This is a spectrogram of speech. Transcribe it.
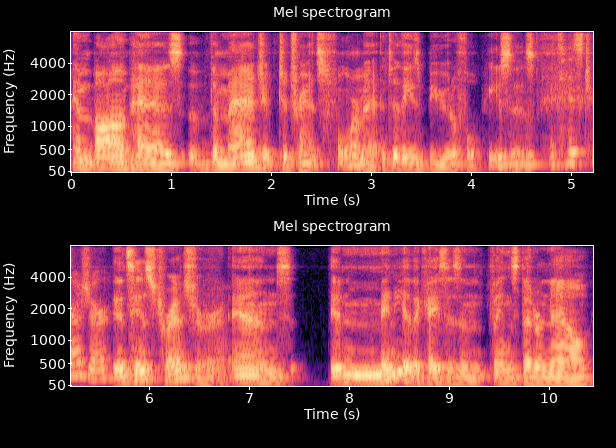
And Bob has the magic to transform it into these beautiful pieces. it's his treasure. It's his treasure. And in many of the cases, and things that are now,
